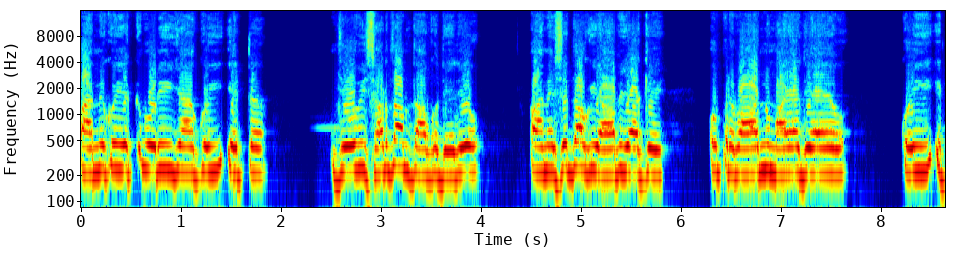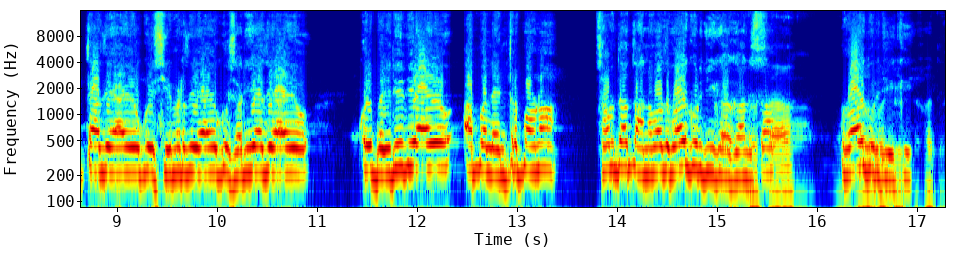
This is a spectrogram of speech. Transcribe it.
ਭਾਵੇਂ ਕੋਈ ਇੱਕ ਬੋਰੀ ਜਾਂ ਕੋਈ ਇੱਟ ਜੋ ਵੀ ਸਰਦਾ ਮੁਤਾਬਕ ਦੇ ਦਿਓ ਭਾਵੇਂ ਸਿੱਧਾ ਕੋਈ ਆਪ ਜਾ ਕੇ ਉਹ ਪਰਿਵਾਰ ਨੂੰ ਮਾਇਆ ਦੇ ਆਇਓ ਕੋਈ ਇੱਟਾਂ ਦੇ ਆਇਓ ਕੋਈ ਸੀਮਿੰਟ ਦੇ ਆਇਓ ਕੋਈ ਸਰੀਆ ਦੇ ਆਇਓ ਕੋਈ ਬਜਰੀ ਦੇ ਆਇਓ ਆਪਾਂ ਲੈਂਟਰ ਪਾਉਣਾ। ਸਭ ਦਾ ਧੰਨਵਾਦ। ਵਾਹਿਗੁਰੂ ਜੀ ਕਾ ਖਾਲਸਾ। ਵਾਹਿਗੁਰੂ ਜੀ ਕੀ ਫਤਿਹ।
